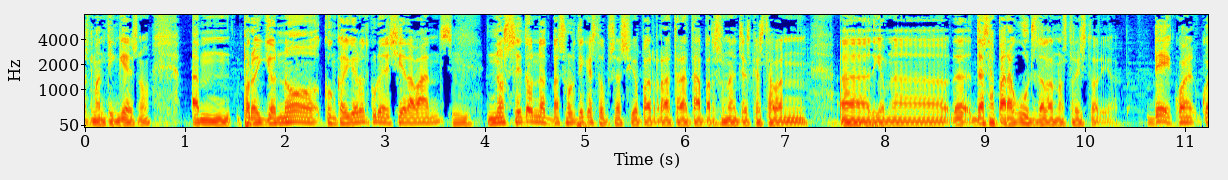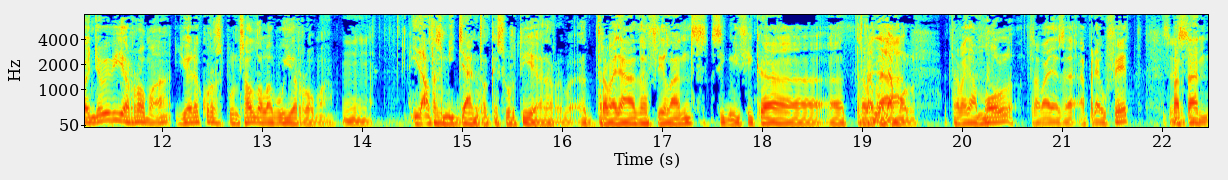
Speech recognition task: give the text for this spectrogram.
es mantingués, no? Um, però jo no, com que jo no et coneixia d'abans, mm. no sé d'on et va sortir aquesta obsessió per retratar personatges que estaven, eh, diguem-ne, de- desapareguts de la nostra història. Bé, quan, quan jo vivia a Roma, jo era corresponsal de l'Avui a Roma. Mm. I d'altres mitjans, el que sortia. Treballar de freelance significa eh, treballar, Treballar molt. Treballar molt, treballes a, a preu fet. Sí, per sí. tant,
